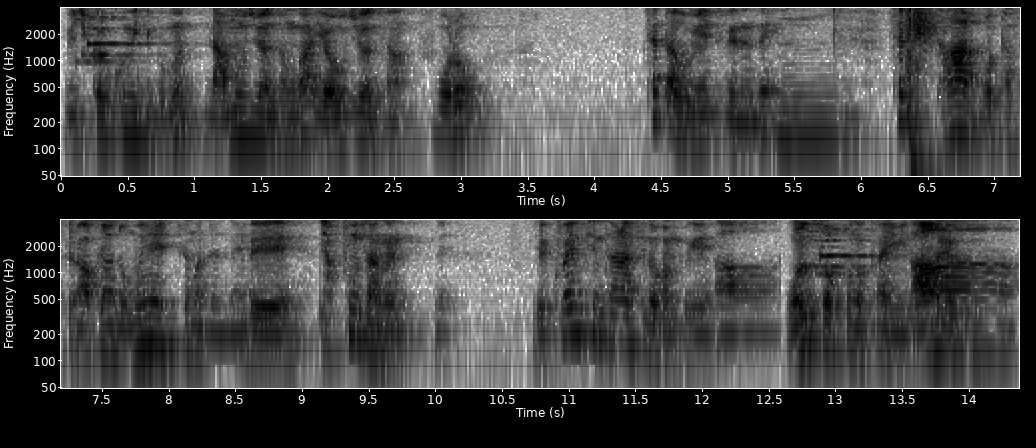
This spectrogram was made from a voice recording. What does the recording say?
뮤지컬 코미디 부분 나무주연상과 여우주연상 후보로 셋 다 노미네이트 됐는데 음. 셋 다 못 탔어요. 아 그냥 노미네이트만 됐네. 네. 작품상은 네. 이제 쿠엔틴 타란티노 감독의 아. 원스 어폰 어 타임 인 할리우드 아.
